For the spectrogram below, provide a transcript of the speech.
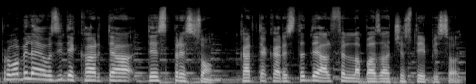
Probabil ai auzit de cartea Despre somn, cartea care stă de altfel la baza acestui episod.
